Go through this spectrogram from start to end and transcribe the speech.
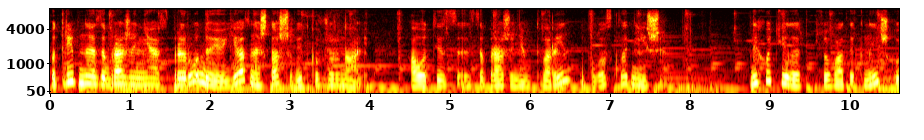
Потрібне зображення з природою я знайшла швидко в журналі, а от із зображенням тварин було складніше. Не хотіла псувати книжку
